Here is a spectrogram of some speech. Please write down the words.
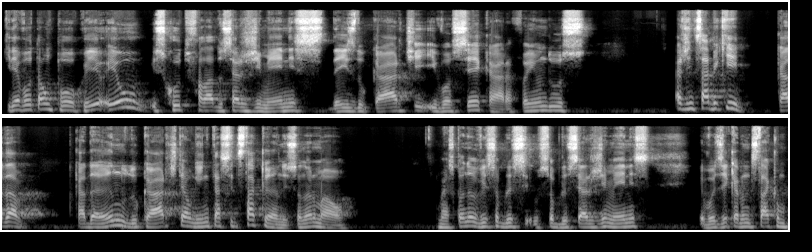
Queria voltar um pouco. Eu, eu escuto falar do Sérgio Jimenez desde o kart, e você, cara, foi um dos a gente sabe que cada, cada ano do kart tem alguém que está se destacando, isso é normal. Mas quando eu vi sobre sobre o Sérgio Jimenez, eu vou dizer que era um destaque um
